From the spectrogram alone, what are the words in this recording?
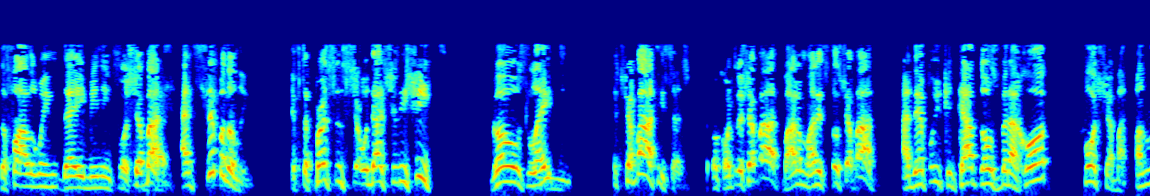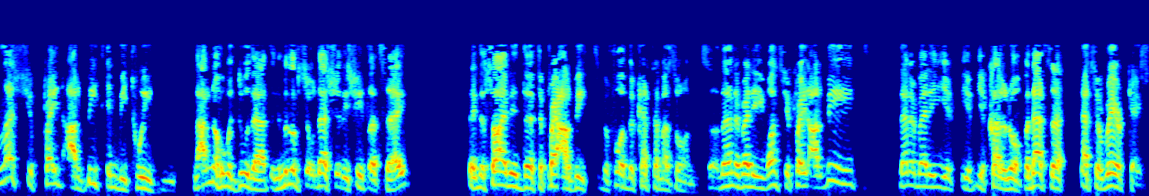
the following day, meaning for Shabbat. And similarly, if the person's Seudat Shalishit goes late, it's Shabbat, he says. According to the Shabbat. Bottom line, it's still Shabbat. And therefore you can count those berachot for Shabbat. Unless you prayed Arbit in between. Now, I don't know who would do that. In the middle of Seudat Shalishit, let's say, they decided uh, to pray Arbit before the Katamazon. So then already, once you prayed Arbit, then already you, you, you, cut it off. But that's a, that's a rare case.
